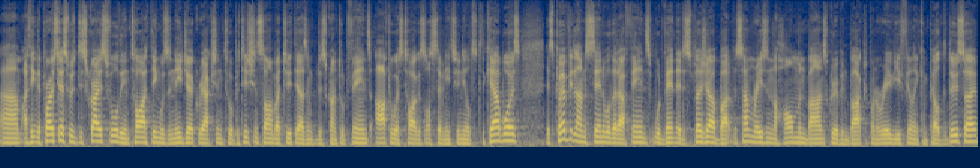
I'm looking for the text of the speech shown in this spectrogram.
Um, I think the process was disgraceful. The entire thing was a knee jerk reaction to a petition signed by 2,000 disgruntled fans after West Tigers lost 72 0 to the Cowboys. It's perfectly understandable that our fans would vent their displeasure, but for some reason, the Holman Barnes group embarked upon a review feeling compelled to do so.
